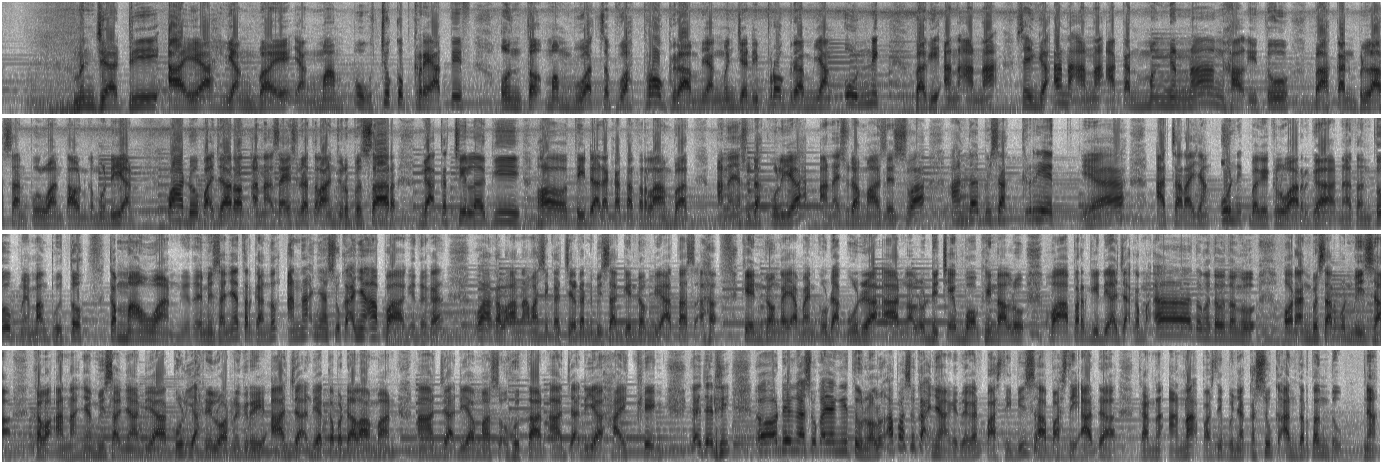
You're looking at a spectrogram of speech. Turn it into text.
menjadi ayah yang baik, yang mampu, cukup kreatif untuk membuat sebuah program yang menjadi program yang unik bagi anak-anak, sehingga anak-anak akan mengenang hal itu bahkan belasan puluhan tahun kemudian. Waduh Pak Jarot, anak saya sudah terlanjur besar, nggak kecil lagi. Oh, tidak ada kata terlambat. Anaknya sudah kuliah, anaknya sudah mahasiswa, Anda bisa create ya acara yang unik bagi keluarga. Nah tentu memang butuh kemauan gitu. Ya. Misalnya tergantung anaknya sukanya apa gitu kan. Wah kalau anak masih kecil kan bisa gendong di atas uh, gendong kayak main kuda-kudaan lalu dicebokin lalu wah pergi diajak ke eh tunggu tunggu tunggu. Orang besar pun bisa. Kalau anaknya misalnya dia kuliah di luar negeri, ajak dia ke pedalaman, ajak dia masuk hutan, ajak dia hiking. Ya jadi oh dia nggak suka yang itu. Lalu apa sukanya gitu kan? Pasti bisa, pasti ada karena anak pasti punya kesukaan tertentu tertentu. Nah,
